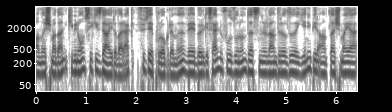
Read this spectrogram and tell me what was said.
Anlaşmadan 2018'de ayrılarak füze programı ve bölgesel nüfuzunun da sınırlandırıldığı yeni bir antlaşmaya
